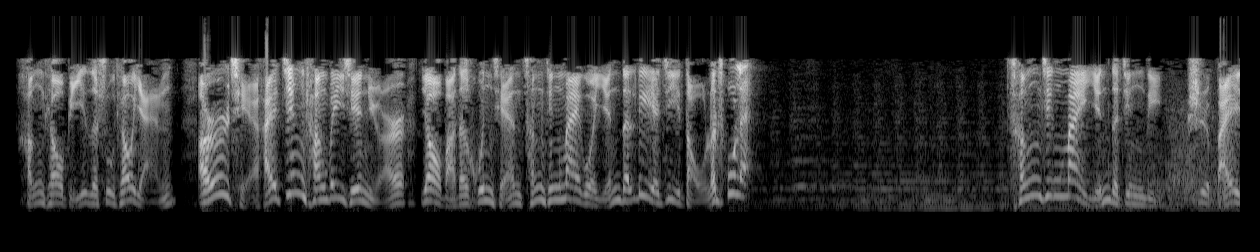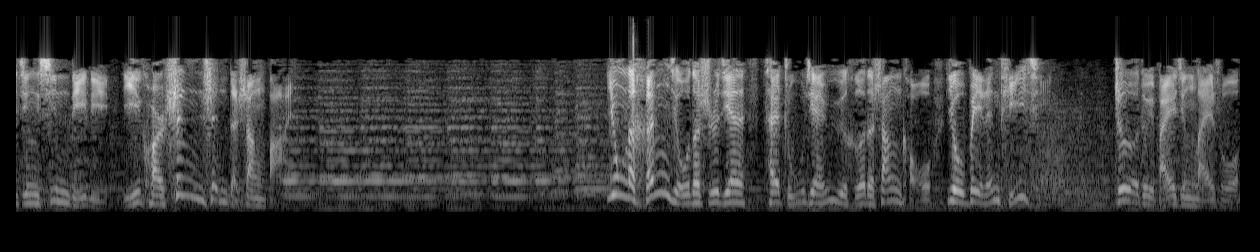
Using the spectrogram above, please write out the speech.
横挑鼻子竖挑眼，而且还经常威胁女儿要把他婚前曾经卖过淫的劣迹抖了出来。曾经卖淫的经历是白晶心底里一块深深的伤疤呀。用了很久的时间才逐渐愈合的伤口又被人提起，这对白晶来说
